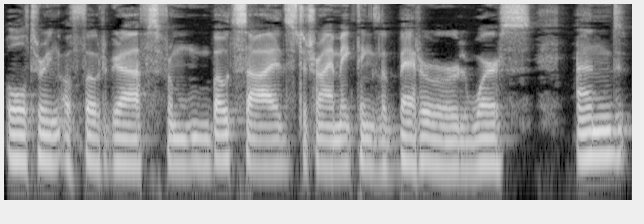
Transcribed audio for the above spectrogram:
altering of photographs from both sides to try and make things look better or worse. And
